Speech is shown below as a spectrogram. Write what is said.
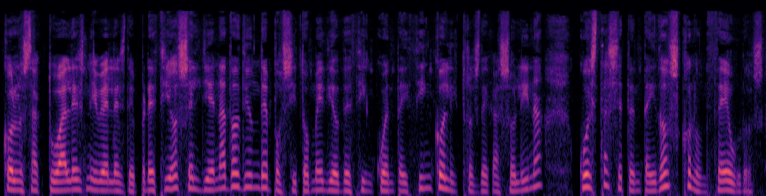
Con los actuales niveles de precios, el llenado de un depósito medio de 55 litros de gasolina cuesta 72,11 euros,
